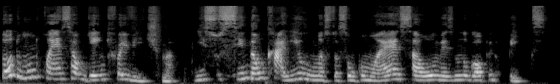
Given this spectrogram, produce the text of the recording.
Todo mundo conhece alguém que foi vítima. Isso se não caiu numa situação como essa, ou mesmo no golpe do Pix.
